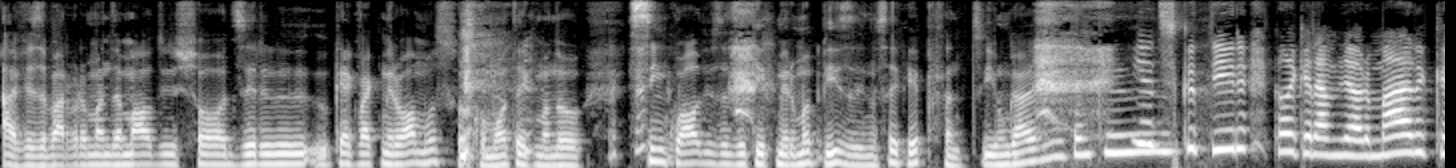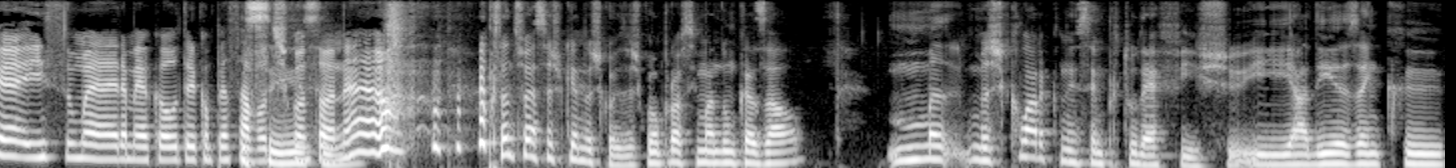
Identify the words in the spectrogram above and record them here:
Às vezes a Bárbara manda-me áudios só a dizer uh, o que é que vai comer ao almoço, como ontem que mandou cinco áudios a dizer que ia comer uma pizza e não sei o quê, portanto, e um gajo tem que. E a discutir qual é que era a melhor marca, e se uma era maior que a outra e compensava o Sim, desconto ou sim. não. Portanto, são essas pequenas coisas que vão aproximando um casal, mas, mas claro que nem sempre tudo é fixe, e há dias em que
